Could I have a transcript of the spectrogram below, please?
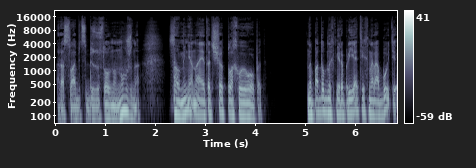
Расслабиться, безусловно, нужно, но у меня на этот счет плохой опыт. На подобных мероприятиях на работе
